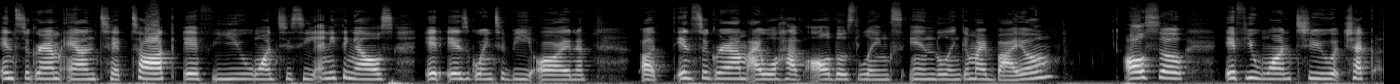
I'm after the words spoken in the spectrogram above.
Instagram, and TikTok. If you want to see anything else, it is going to be on uh, Instagram. I will have all those links in the link in my bio. Also, if you want to check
